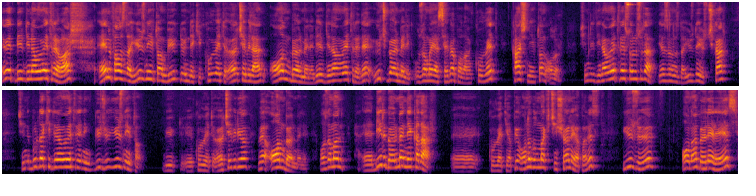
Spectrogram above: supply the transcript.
Evet bir dinamometre var. En fazla 100 Newton büyüklüğündeki kuvveti ölçebilen 10 bölmeli bir dinamometrede 3 bölmelik uzamaya sebep olan kuvvet kaç Newton olur? Şimdi dinamometre sorusu da yazınızda %100 çıkar. Şimdi buradaki dinamometrenin gücü 100 Newton büyük e, kuvveti ölçebiliyor ve 10 bölmeli. O zaman e, bir bölme ne kadar e, kuvvet yapıyor? Onu bulmak için şöyle yaparız. 100'ü 10'a böleriz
